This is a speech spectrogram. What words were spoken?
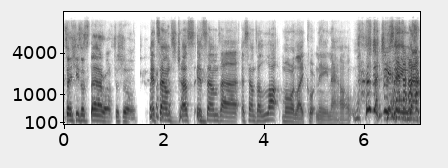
so she's a stirrer for sure it sounds just it sounds uh it sounds a lot more like courtney now that you're yeah. saying that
